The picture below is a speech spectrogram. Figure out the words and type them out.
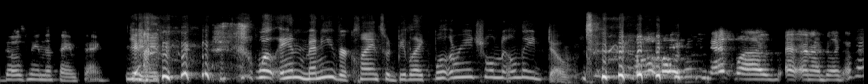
those mean the same thing. Yeah. Well, and many of your clients would be like, "Well, Rachel, no, they don't." what I really meant was, and I'd be like, okay,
